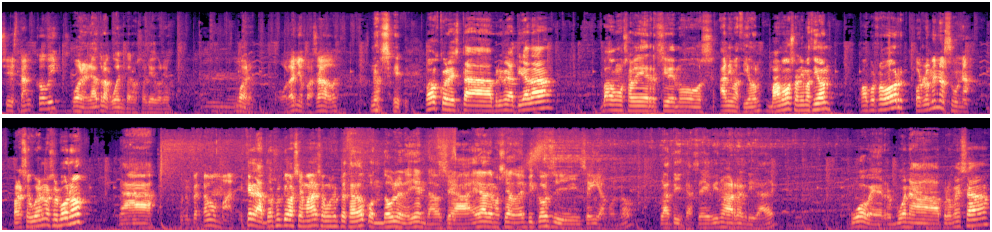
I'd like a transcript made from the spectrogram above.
Sí, Stankovic. Bueno, en la otra cuenta nos salió, creo. mm, Bueno. O el año pasado, ¿eh? No sé. Vamos con esta primera tirada. Vamos a ver si vemos animación. Vamos, animación. Vamos, por favor. Por lo menos una. Para asegurarnos el bono. Ah, Pues empezamos mal. es que las dos últimas semanas hemos empezado con doble leyenda. O sea, era demasiado épicos y seguíamos, ¿no? Platita, se vino a la realidad, ¿eh? Wover, buena promesa.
